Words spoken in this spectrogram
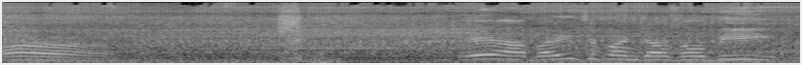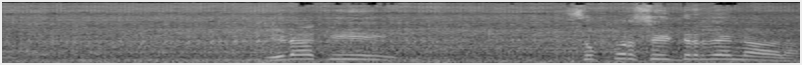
ਹਾਂ। ਇਹ ਆ ਬਾਈ 5620 ਜਿਹੜਾ ਕਿ ਸੁਪਰ ਸੀਡਰ ਦੇ ਨਾਲ ਆ।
